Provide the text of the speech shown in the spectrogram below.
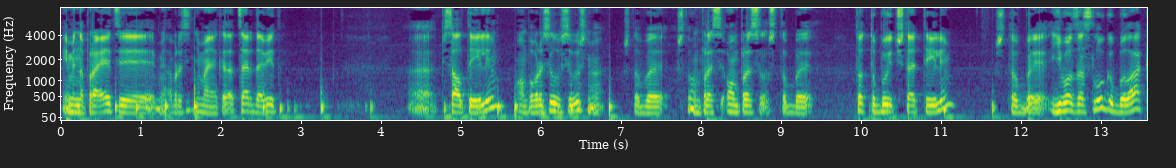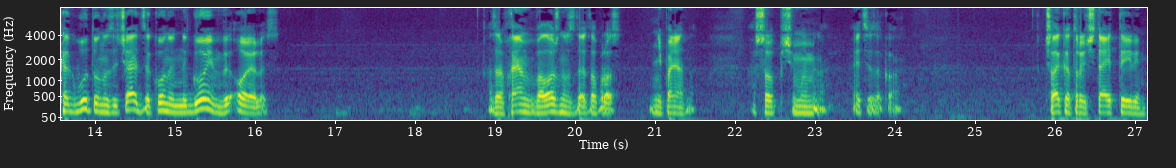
Именно про эти, обратите внимание, когда царь Давид э, писал Таилим, он попросил Всевышнего, чтобы, что он просил, он просил, чтобы тот, кто будет читать Таилим, чтобы его заслуга была, как будто он изучает законы Негоим в Оэлес. Азрафхайм Воложнов задает вопрос. Непонятно. А что, почему именно эти законы? Человек, который читает Тейлим,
